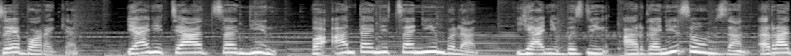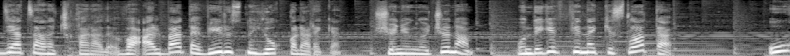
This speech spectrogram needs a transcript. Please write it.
c bor ekan. Ya'ni teatsanin va antonitsanin bilan ya'ni bizning organizmimizdan radiatsiyani chiqaradi va albatta virusni yo'q qilar ekan. Shuning uchun ham undagi fenokislota u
